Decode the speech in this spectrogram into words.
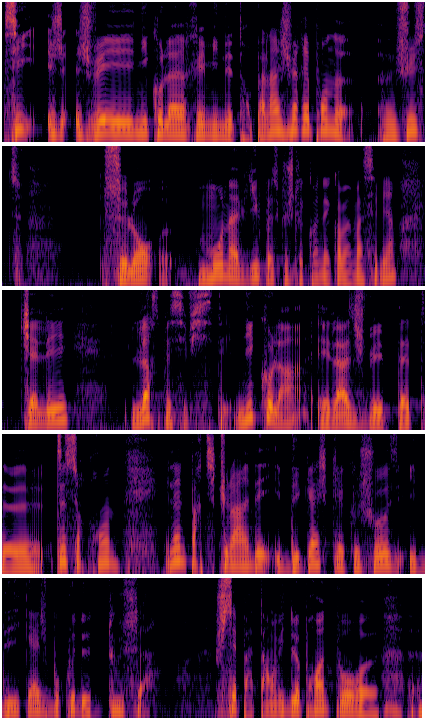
Si je, vais, Nicolas Rémy n'étant pas là, je vais répondre euh, juste selon euh, mon avis, parce que je le connais quand même assez bien, quelle est leur spécificité. Nicolas, et là je vais peut-être euh, te surprendre, il a une particularité, il dégage quelque chose, il dégage beaucoup de douceur. Je sais pas, tu as envie de le prendre pour euh, euh,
